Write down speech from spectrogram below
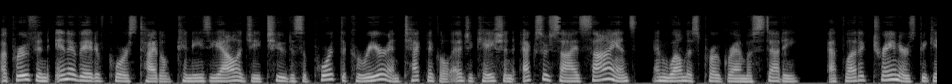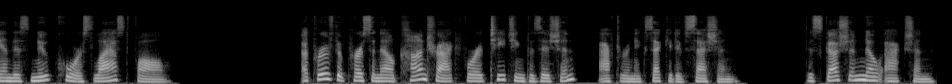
Approved an innovative course titled Kinesiology 2 to support the career and technical education exercise science and wellness program of study. Athletic trainers began this new course last fall. Approved a personnel contract for a teaching position after an executive session. Discussion no action.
